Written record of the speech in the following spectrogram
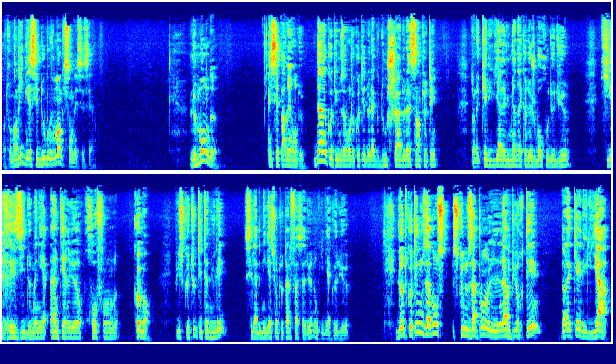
Autrement dit, il y a ces deux mouvements qui sont nécessaires. Le monde est séparé en deux. D'un côté, nous avons le côté de la gdoucha, de la sainteté, dans laquelle il y a la lumière d'Akadosh ou de Dieu, qui réside de manière intérieure, profonde. Comment? Puisque tout est annulé, c'est l'abnégation totale face à Dieu, donc il n'y a que Dieu. De l'autre côté, nous avons ce que nous appelons l'impureté, dans laquelle il y a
